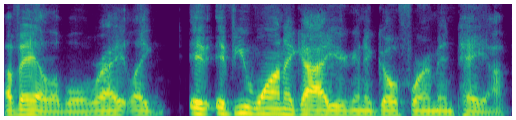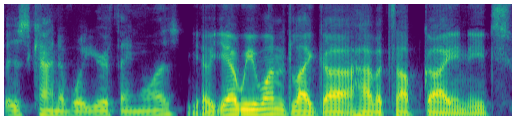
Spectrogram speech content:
available, right? Like if, if you want a guy, you're going to go for him and pay up. Is kind of what your thing was. Yeah, yeah, we wanted like uh, have a top guy in each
